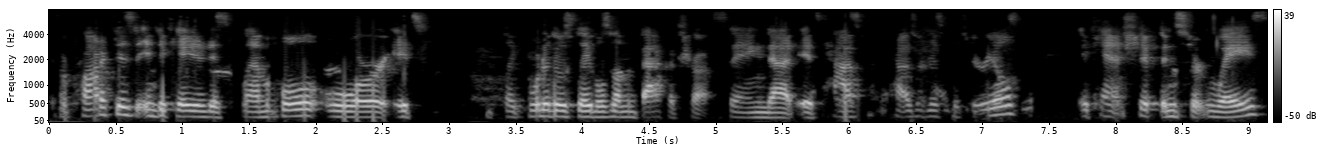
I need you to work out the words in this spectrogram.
If a product is indicated as flammable or it's like what are those labels on the back of trucks saying that it has hazardous materials, it can't ship in certain ways,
